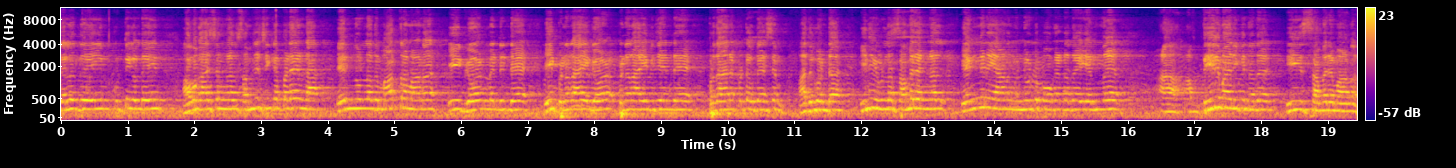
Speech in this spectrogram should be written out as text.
ദളിതരെയും കുട്ടികളുടെയും അവകാശങ്ങൾ സംരക്ഷിക്കപ്പെടേണ്ട എന്നുള്ളത് മാത്രമാണ് ഈ ഗവൺമെന്റിന്റെ ഈ പിണറായി പിണറായി വിജയന്റെ പ്രധാനപ്പെട്ട ഉദ്ദേശം. അതുകൊണ്ട് ഇനിയുള്ള സമരങ്ങൾ എങ്ങനെയാണ് മുന്നോട്ട് പോകേണ്ടത് എന്ന് തീരുമാനിക്കുന്നത് ഈ സമരമാണ്.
